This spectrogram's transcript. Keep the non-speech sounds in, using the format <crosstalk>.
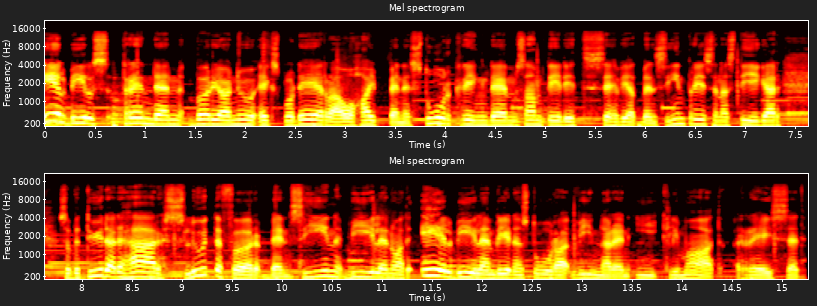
Elbilstrenden börjar nu explodera och hypen är stor kring dem. Samtidigt ser vi att bensinpriserna stiger. Så betyder det här slutet för bensinbilen och att elbilen blir den stora vinnaren i klimatracet?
